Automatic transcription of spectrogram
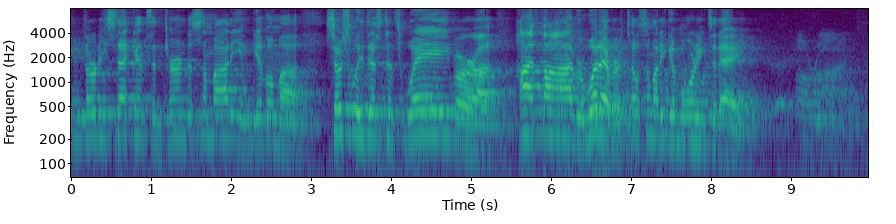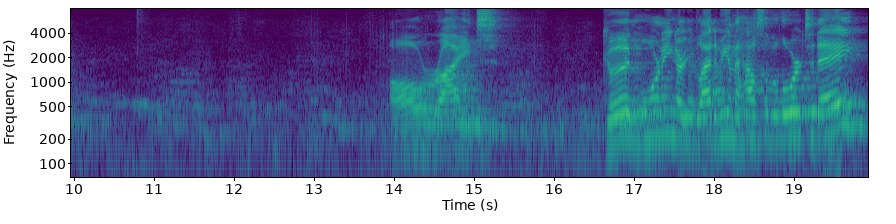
Take 30 seconds and turn to somebody and give them a socially distanced wave or a high five or whatever. Tell somebody good morning today. All right. All right. Good morning. Are you glad to be in the house of the Lord today?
